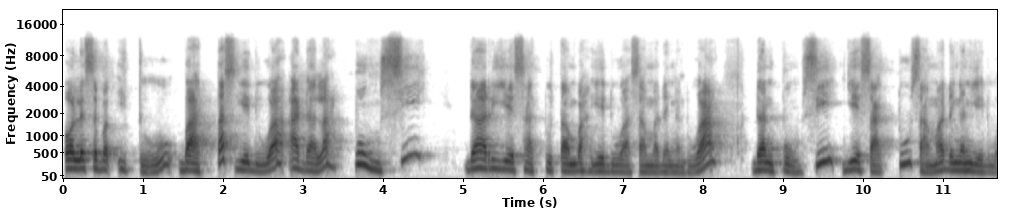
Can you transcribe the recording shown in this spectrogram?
Oleh sebab itu batas Y2 adalah fungsi dari Y1 tambah Y2 sama dengan 2 dan fungsi Y1 sama dengan Y2.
